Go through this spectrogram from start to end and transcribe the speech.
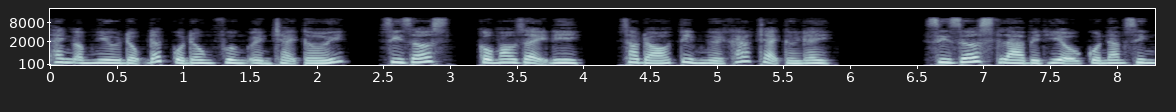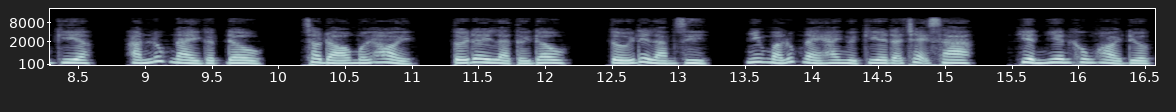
thanh âm như động đất của Đông Phương Uyển chạy tới, Jesus, cậu mau dậy đi, sau đó tìm người khác chạy tới đây. Jesus là biệt hiệu của nam sinh kia, hắn lúc này gật đầu, sau đó mới hỏi, tới đây là tới đâu, tới để làm gì, nhưng mà lúc này hai người kia đã chạy xa, hiển nhiên không hỏi được,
